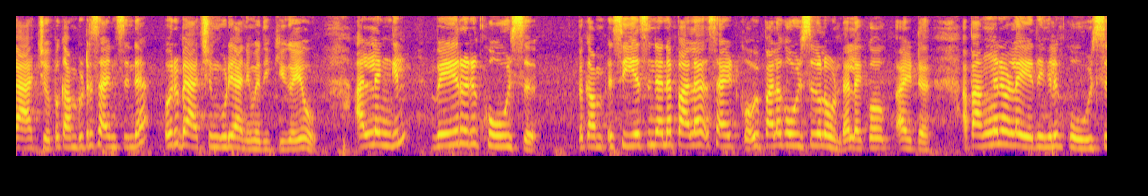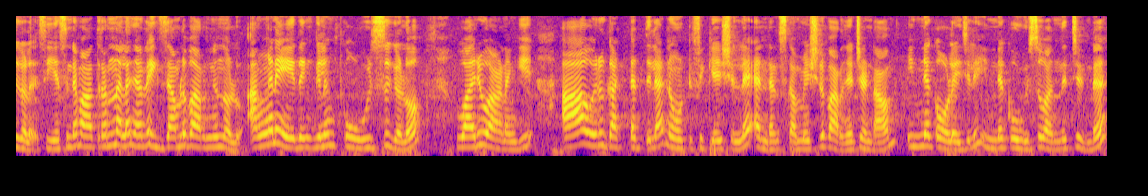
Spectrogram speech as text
ബാച്ചോ ഇപ്പോൾ കമ്പ്യൂട്ടർ സയൻസിന്റെ ഒരു ബാച്ചും കൂടി അനുവദിക്കുകയോ അല്ലെങ്കിൽ വേറൊരു കോഴ്സ് ഇപ്പോൾ സി എസിന്റെ തന്നെ പല സൈഡ് പല കോഴ്സുകളും ഉണ്ട് അല്ലേ ആയിട്ട്. അപ്പോൾ അങ്ങനെയുള്ള ഏതെങ്കിലും കോഴ്സുകൾ സി എസിന്റെ മാത്രം എന്നല്ല ഞാനൊരു എക്സാമ്പിൾ പറഞ്ഞു എന്നുള്ളൂ അങ്ങനെ ഏതെങ്കിലും കോഴ്സുകളോ വരുവാണെങ്കിൽ ആ ഒരു ഘട്ടത്തിലെ നോട്ടിഫിക്കേഷനിൽ എൻട്രൻസ് കമ്മീഷൻ പറഞ്ഞിട്ടുണ്ടാവും. ഇന്ന കോളേജിൽ ഇന്ന കോഴ്സ് വന്നിട്ടുണ്ട്.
